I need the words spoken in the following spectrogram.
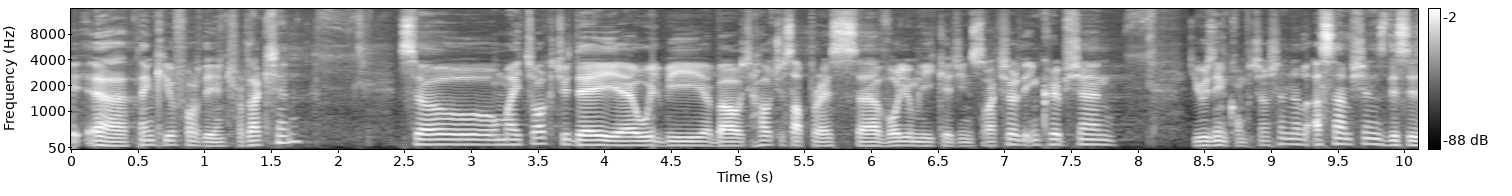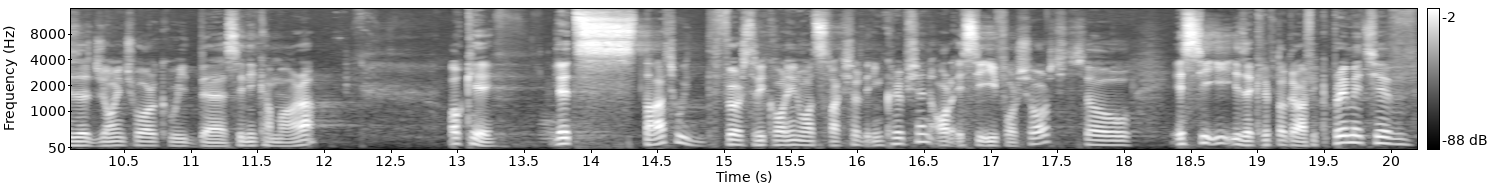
Uh, thank you for the introduction. So my talk today uh, will be about how to suppress uh, volume leakage in structured encryption using computational assumptions. This is a joint work with uh, Seny Kamara. OK, let's start with first recalling what structured encryption, or SCE for short. So SCE is a cryptographic primitive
